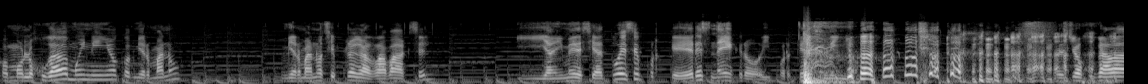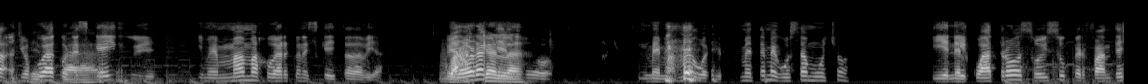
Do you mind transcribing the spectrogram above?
como lo jugaba muy niño con mi hermano, mi hermano siempre agarraba a Axel y a mí me decía, tú ese porque eres negro y porque eres niño. Entonces yo jugaba, yo jugaba con Skate, y me mama jugar con Skate todavía. Pero ahora que me mama, güey. Realmente me gusta mucho. Y en el 4 soy súper fan de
